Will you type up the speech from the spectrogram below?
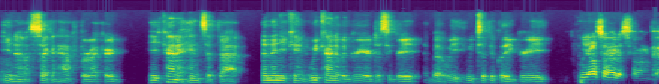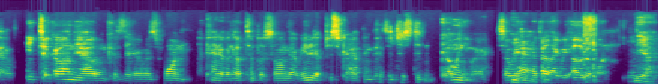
you know, second half of the record. He kind of hints at that. And then you can we kind of agree or disagree, but we we typically agree we also had a song that he took on the album because there was one kind of an up tempo song that we ended up just scrapping because it just didn't go anywhere. So we mm-hmm. had, I felt like we owed him one. Yeah.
